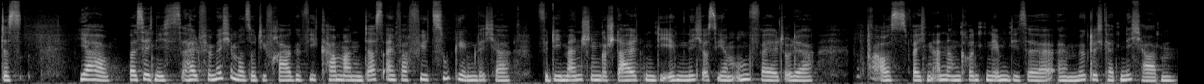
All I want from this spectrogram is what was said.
das, ja, weiß ich nicht, ist halt für mich immer so die Frage, wie kann man das einfach viel zugänglicher für die Menschen gestalten, die eben nicht aus ihrem Umfeld oder aus welchen anderen Gründen eben diese äh, Möglichkeit nicht haben.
